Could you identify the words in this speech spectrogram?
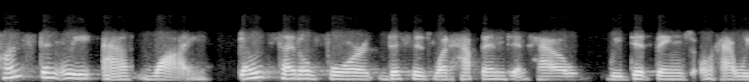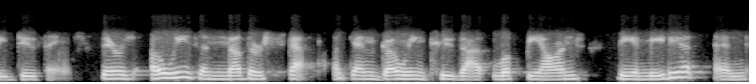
constantly ask why don't settle for this is what happened and how we did things or how we do things. There's always another step, again, going to that look beyond the immediate and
